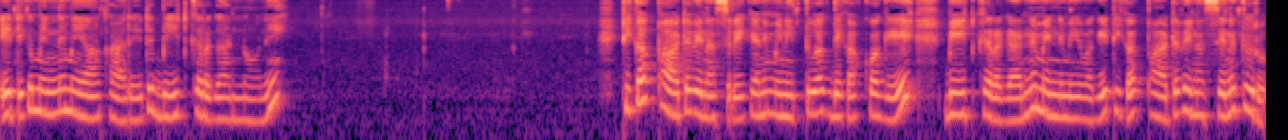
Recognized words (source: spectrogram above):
ඒ ටික මෙන්න මේ ආකාරයට බීට් කරගන්න ඕනේ. ටිකක් පාට වෙනස් වෙලා. ඒ කියන්නේ මිනිත්තුවක් දෙකක් වගේ බීට් කරගන්න මෙන්න මේ වගේ ටිකක් පාට වෙනස් වෙන තුරු.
